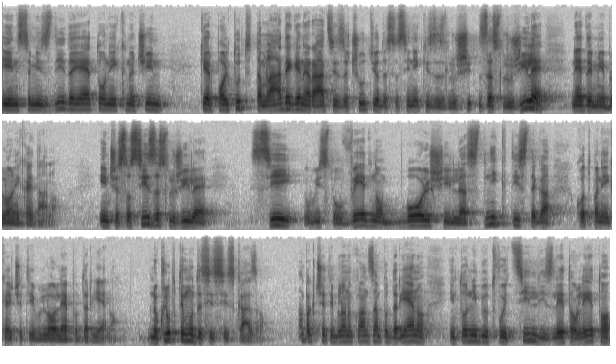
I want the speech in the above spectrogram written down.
In se mi zdi, da je to nek način, kjer pol tudi ta mlade generacije začutijo, da so si nekaj zaslužile, ne da jim je bilo nekaj dano. In če so si zaslužile, si v bistvu vedno boljši lastnik tistega, kot pa nekaj, če ti je bilo le podarjeno. No, kljub temu, da si si izkazal. Ampak, če ti je bilo na koncu podarjeno in to ni bil tvoj cilj iz leta v leto,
